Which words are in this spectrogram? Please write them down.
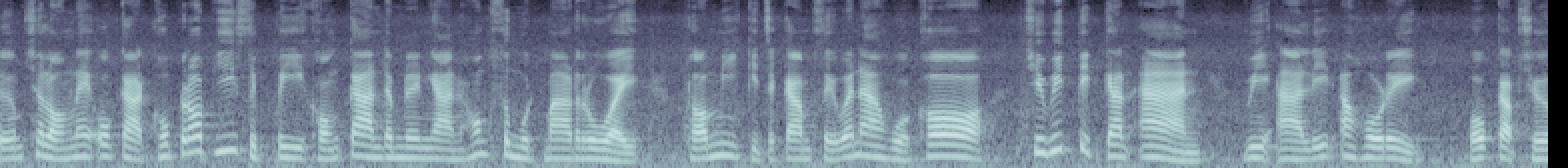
ลิมฉลองในโอกาสครบรอบ 20 ปีของการดำเนินงานห้องสมุดมารวย พร้อมมีกิจกรรมเสวนาหัวข้อ ชีวิตติดการอ่าน VR Lead a h o r i c พบกับเชอ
